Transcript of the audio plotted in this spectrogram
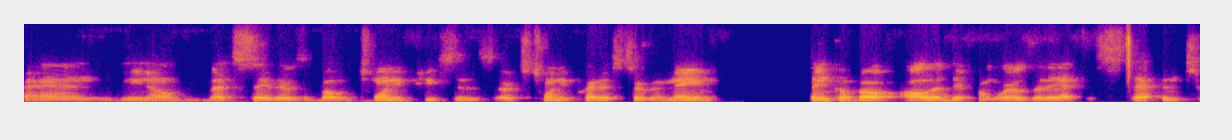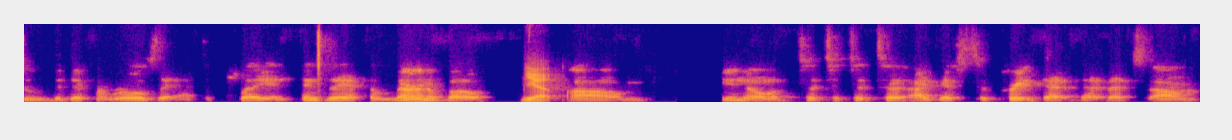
and you know let's say there's about 20 pieces or 20 credits to their name think about all the different worlds that they have to step into the different roles they have to play and things they have to learn about yeah. um you know to, to, to, to i guess to create that that that's um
